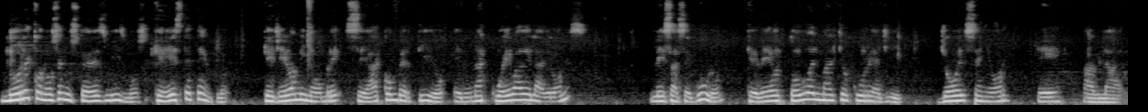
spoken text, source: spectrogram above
¿no reconocen ustedes mismos que este templo que lleva mi nombre se ha convertido en una cueva de ladrones? Les aseguro que veo todo el mal que ocurre allí. Yo el Señor he hablado.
